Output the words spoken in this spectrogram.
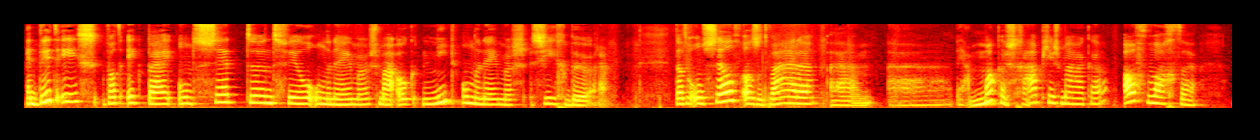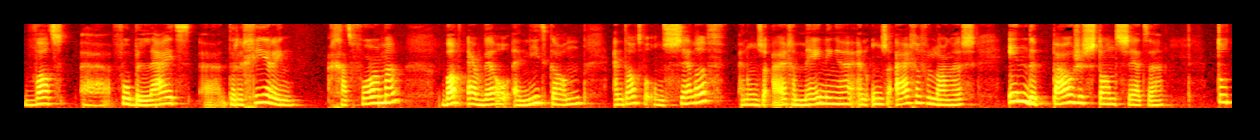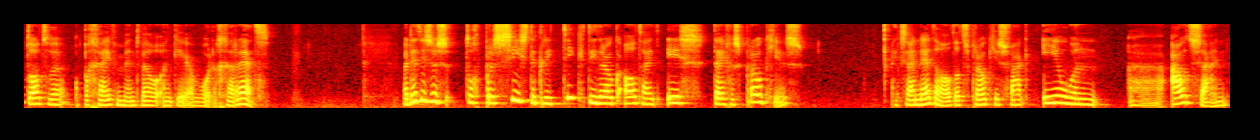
En dit is wat ik bij ontzettend veel ondernemers, maar ook niet-ondernemers zie gebeuren. Dat we onszelf als het ware uh, ja, makke schaapjes maken, afwachten wat uh, voor beleid uh, de regering gaat vormen, wat er wel en niet kan, en dat we onszelf en onze eigen meningen en onze eigen verlangens in de pauzestand zetten totdat we op een gegeven moment wel een keer worden gered. Maar dit is dus toch precies de kritiek die er ook altijd is tegen sprookjes. Ik zei net al dat sprookjes vaak eeuwen uh, oud zijn.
